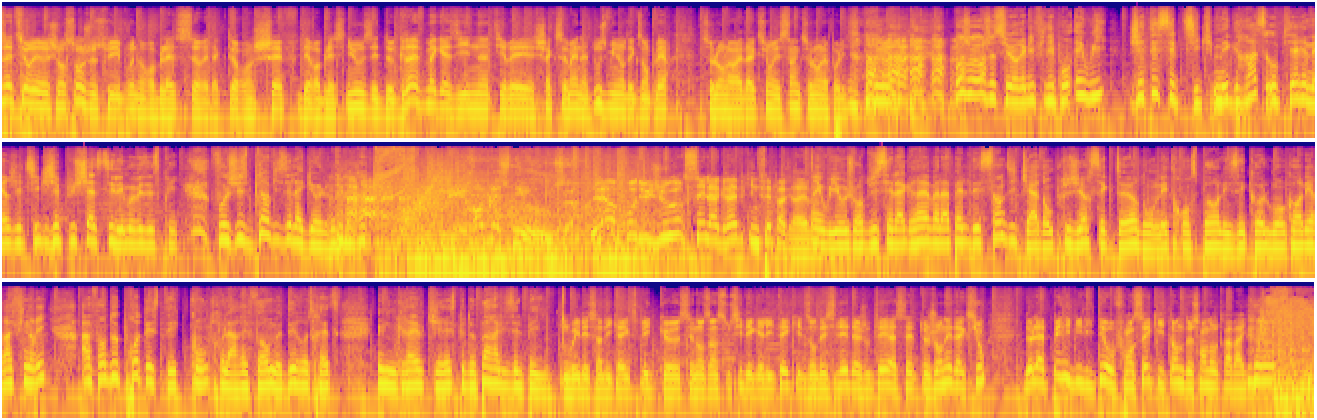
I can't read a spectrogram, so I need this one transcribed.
Vous êtes sur Rire et Chanson, je suis Bruno Robles, rédacteur en chef des Robles News et de Grève Magazine, tiré chaque semaine à 12 millions d'exemplaires selon la rédaction et 5 selon la police. Bonjour, je suis Aurélie Philippon. Et oui, j'étais sceptique, mais grâce aux pierres énergétiques, j'ai pu chasser les mauvais esprits. Faut juste bien viser la gueule. Les Robles News. L'info du jour, c'est la grève qui ne fait pas grève. Et oui, aujourd'hui, c'est la grève à l'appel des syndicats dans plusieurs secteurs, dont les transports, les écoles ou encore les raffineries, afin de protester contre la réforme des retraites. Une grève qui risque de paralyser le pays. Oui, les syndicats expliquent que c'est dans un souci d'égalité qu'ils ont décidé d'ajouter à cette journée d'action de la pénibilité aux Français qui tentent de se rendre au travail.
